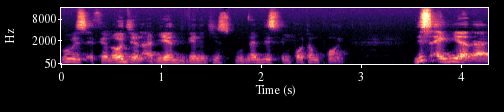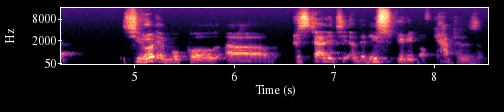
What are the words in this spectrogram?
who is a theologian at Yale Divinity School, made this important point. This idea that she wrote a book called uh, Christianity and the New Spirit of Capitalism.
